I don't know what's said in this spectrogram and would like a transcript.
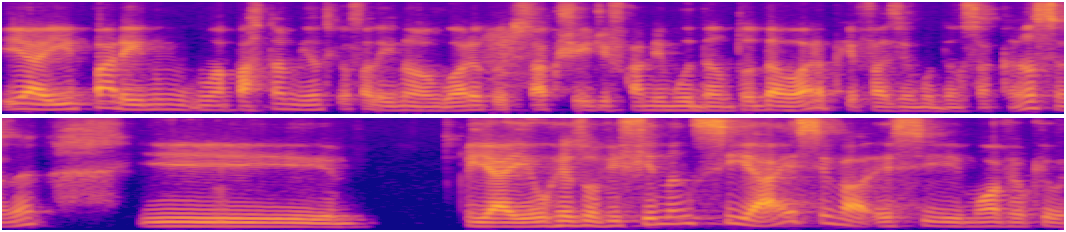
e aí parei num, num, apartamento que eu falei não, agora eu tô de saco cheio de ficar me mudando toda hora porque fazer mudança cansa, né? E e aí eu resolvi financiar esse, esse imóvel que eu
